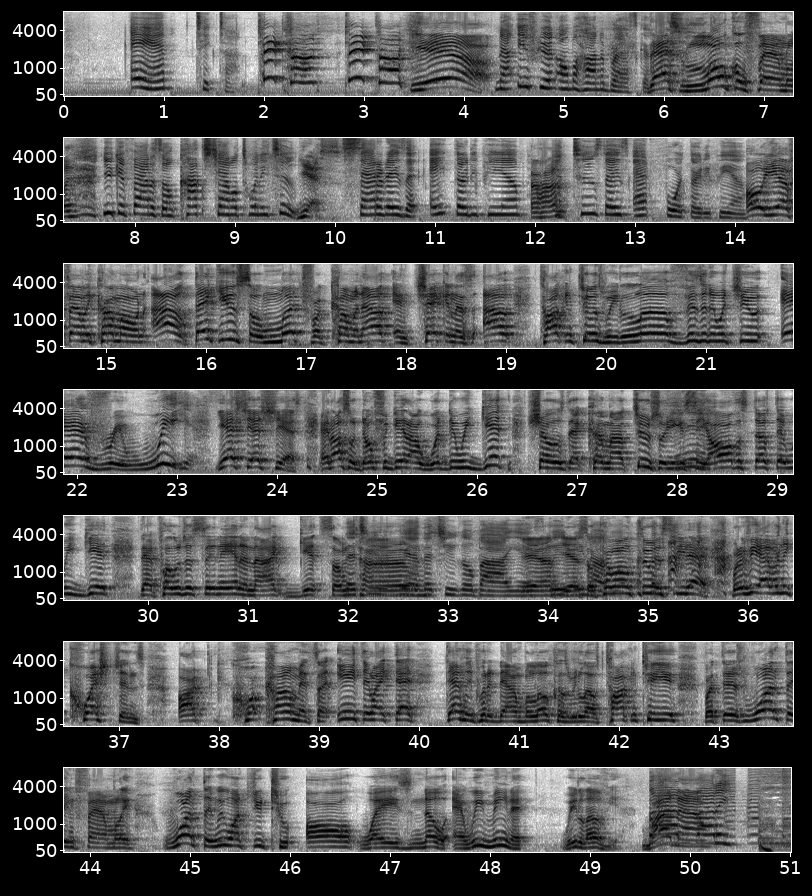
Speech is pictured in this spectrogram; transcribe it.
and TikTok. TikTok, TikTok, yeah. Now, if you're in Omaha, Nebraska, That's local family. you can find us on Cox Channel 22. Yes. Saturdays at 8:30 p.m. Uh-huh. and Tuesdays at 4:30 p.m. Oh yeah, family, come on out. Thank you so much for coming out and checking us out, talking to us. We love visiting with you every week. Yes. Yes, yes, yes. And also don't forget our What Do We Get shows that come out too. So you can see all the stuff that we get that publishers send in and I get sometimes. Yeah, that you go by. Yes, Yeah, we- yeah. we So come on through and see that. But if you have any questions or qu- comments or anything like that, definitely put it down below because we love talking to you. But there's one thing, family, one thing we want you to always know, and we mean it. We love you. Bye, Bye, now. everybody.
